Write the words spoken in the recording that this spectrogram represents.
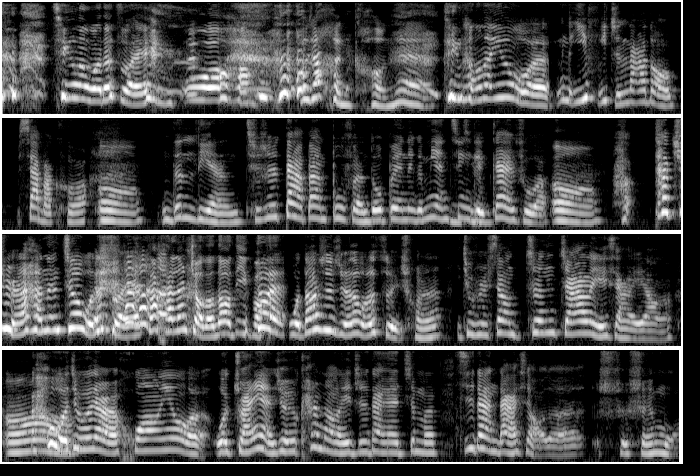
亲了我的嘴。哇，好像很疼哎。挺疼的，因为我那个衣服一直拉到下巴壳，嗯你的脸其实大半部分都被那个面镜给盖住了，嗯，好，它居然还能遮我的嘴。它还能找得到地方。对我当时觉得我的嘴唇就是像针扎了一下一样，哦，然后我就有点慌，因为我我转眼就看到了一只大概这么鸡蛋大小的水水母，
